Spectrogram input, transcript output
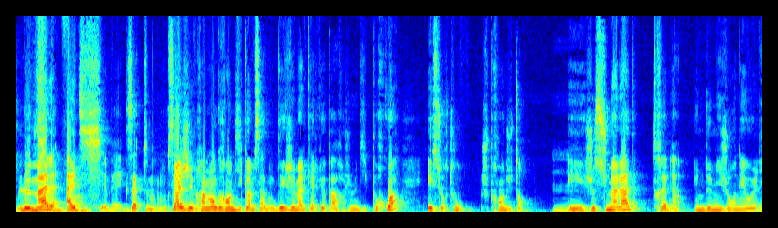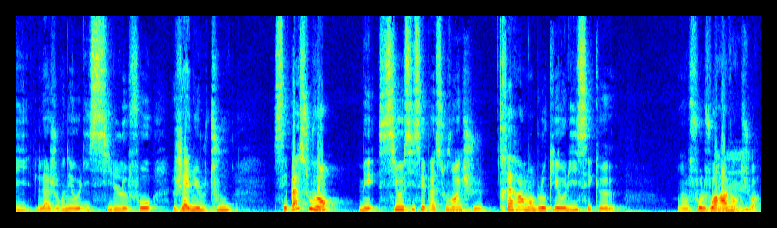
Le mal a dit. Eh ben, exactement. Donc ça, j'ai vraiment grandi comme ça. Donc dès que j'ai mal quelque part, je me dis pourquoi. Et surtout, je prends du temps. Mm. Et je suis malade, très bien. Une demi-journée au lit, la journée au lit s'il le faut, j'annule tout. C'est pas souvent, mais si aussi c'est pas souvent et que je suis très rarement bloquée au lit, c'est que on faut le voir avant, Mm. tu vois.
